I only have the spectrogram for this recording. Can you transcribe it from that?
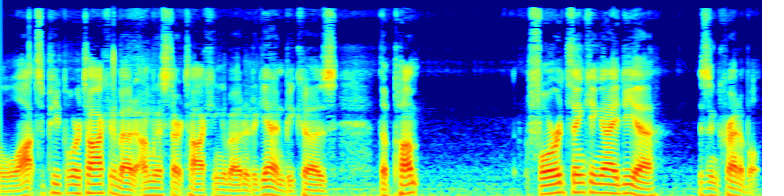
lots of people were talking about it. I'm going to start talking about it again because the pump forward thinking idea is incredible.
